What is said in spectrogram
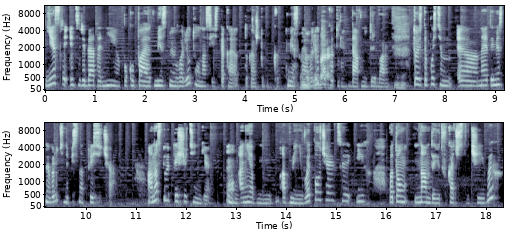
Если эти ребята не покупают местную валюту, у нас есть такая, такая штука, как местная Внутри валюта, бара? которая, да, внутри бара. Мгм. То есть, допустим, э, на этой местной валюте написано тысяча, она стоит тысячу тенге. Мгм. Они обмен- обменивают, получается, их. Потом нам дают в качестве чаевых.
